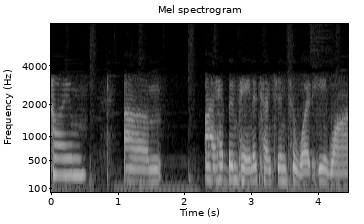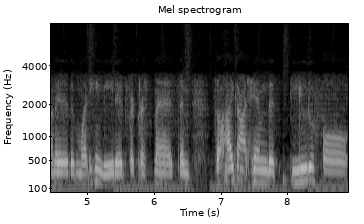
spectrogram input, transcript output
time, um, I had been paying attention to what he wanted and what he needed for Christmas, and so I got him this beautiful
